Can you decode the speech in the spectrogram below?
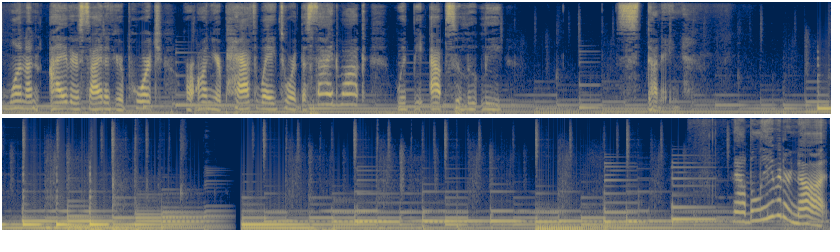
One on either side of your porch or on your pathway toward the sidewalk would be absolutely stunning. Now, believe it or not,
